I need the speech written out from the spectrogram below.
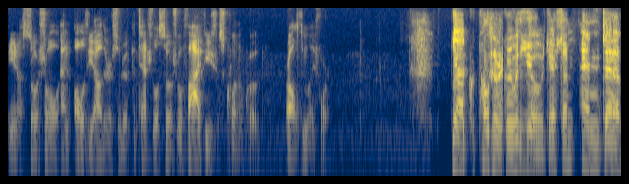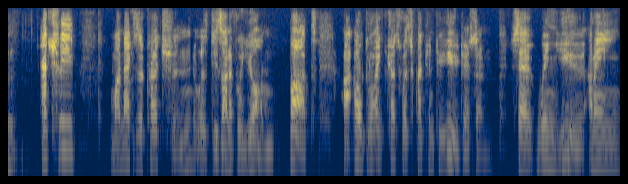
you know, social and all the other sort of potential SocialFi features, quote unquote, are ultimately for. Yeah, totally agree with you, Jason. And um, actually, my next question was designed for Yawn, but I would like to transfer this question to you, Jason. So when you, I mean,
